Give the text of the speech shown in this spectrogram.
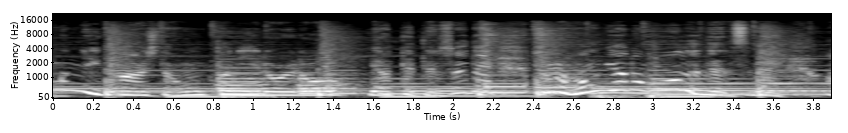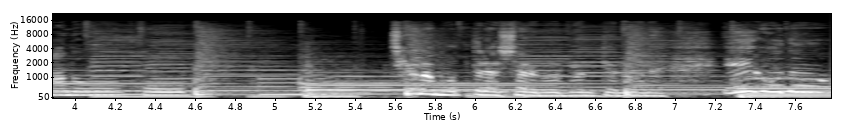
本に関しては本当にいろいろやっててそれでその本業の方でですねあのこう力持ってらっしゃる部分っていうのはね英語の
